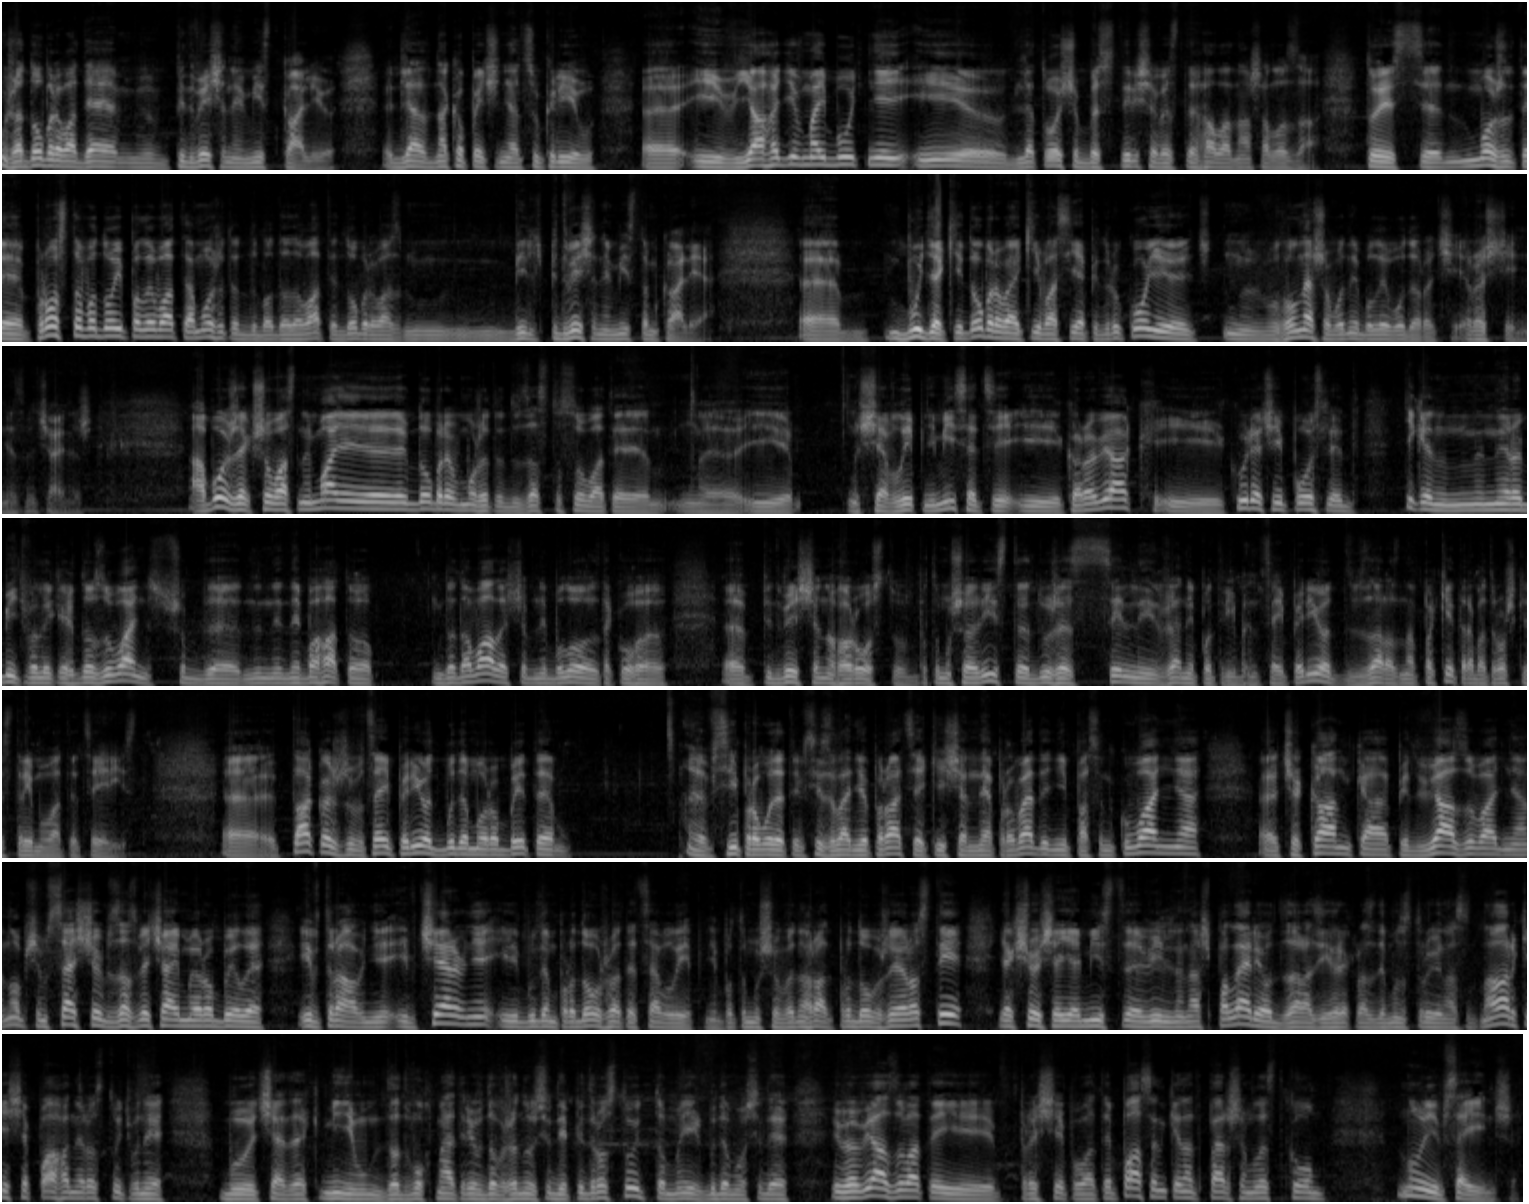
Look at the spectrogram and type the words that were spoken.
Вже добрива, де підвищений вміст калію для накопичення цукрів е, і в ягоді в майбутній, і для того, щоб швидше вистигала наша лоза. Тобто е, можете просто водою поливати, а можете додавати добрива з більш підвищеним вмістом калія. Е, Будь-які добрива, які у вас є під рукою, головне, щоб вони були водорозчинні, звичайно ж. Або ж, якщо у вас немає добрив, можете застосувати і ще в липні місяці і коров'як, і курячий послід. Тільки не робіть великих дозувань, щоб е, не багато додавали, щоб не було такого е, підвищеного росту. Тому що ріст дуже сильний вже не потрібен в цей період. Зараз навпаки треба трошки стримувати цей ріст. Е, Також в цей період будемо робити. Е, Всі проводити всі зелені операції, які ще не проведені: пасинкування, е, чеканка, підв'язування. Ну, в общем, все, що зазвичай ми робили і в травні, і в червні, і будемо продовжувати це в липні, тому що виноград продовжує рости. Якщо ще є місце вільне на шпалері, от зараз Ігор якраз демонструє нас тут на арки ще пагани ростуть, вони будуть ще як мінімум до двох метрів довжину сюди підростуть, то ми їх будемо сюди і вив'язувати, і прищипувати пасинки над першим листком, ну і все інше.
